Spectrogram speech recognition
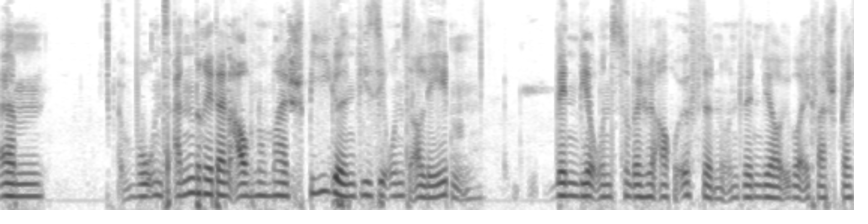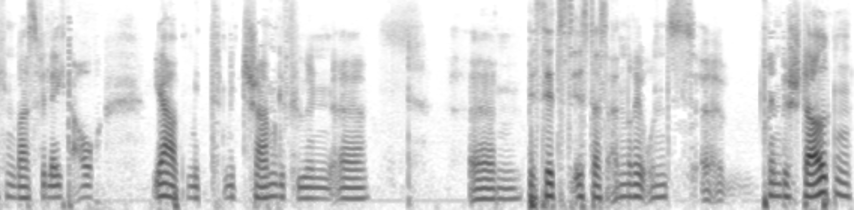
ähm, wo uns andere dann auch nochmal spiegeln, wie sie uns erleben. Wenn wir uns zum Beispiel auch öffnen und wenn wir über etwas sprechen, was vielleicht auch ja mit, mit Schamgefühlen äh, ähm, besetzt ist, dass andere uns äh, drin bestärken,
